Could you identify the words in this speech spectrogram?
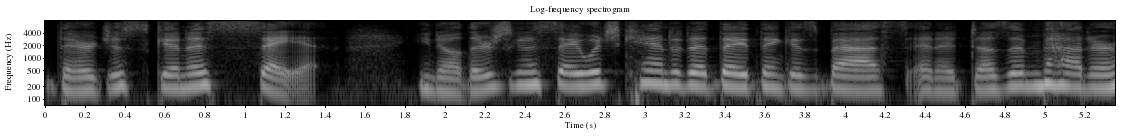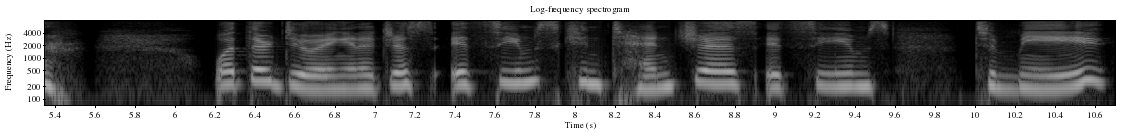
they're just going to say it. You know, they're just going to say which candidate they think is best and it doesn't matter what they're doing and it just it seems contentious. It seems to me,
